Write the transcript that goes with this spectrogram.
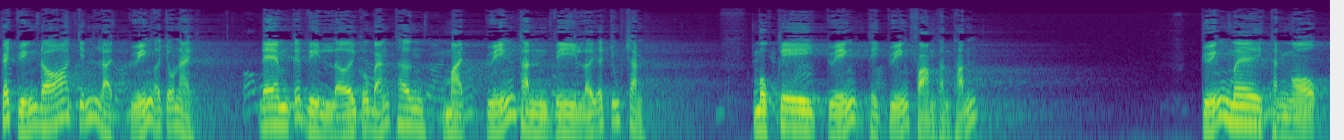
Cái chuyển đó chính là chuyển ở chỗ này. Đem cái vì lợi của bản thân mà chuyển thành vì lợi ích chúng sanh. Một khi chuyển thì chuyển phàm thành thánh. Chuyển mê thành ngộ.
